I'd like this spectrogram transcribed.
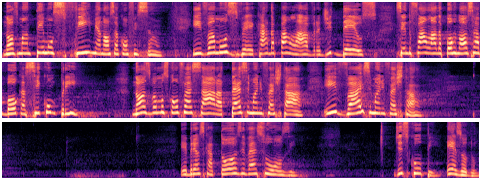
Nós mantemos firme a nossa confissão. E vamos ver cada palavra de Deus sendo falada por nossa boca se cumprir. Nós vamos confessar até se manifestar. E vai se manifestar. Hebreus 14, verso 11. Desculpe, Êxodo.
